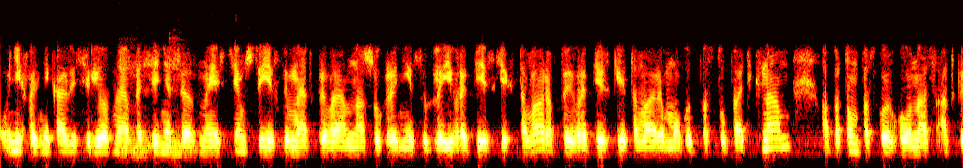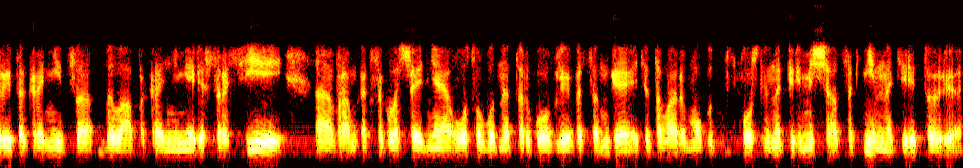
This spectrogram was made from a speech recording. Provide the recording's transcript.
у них возникали серьезные опасения, связанные с тем, что если мы открываем нашу границу для европейских товаров, то европейские товары могут поступать к нам, а потом, поскольку у нас открыта граница была, по крайней мере, с Россией э, в рамках соглашения о свободной торговле в СНГ, эти товары могут пошлино перемещаться к ним на территорию.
